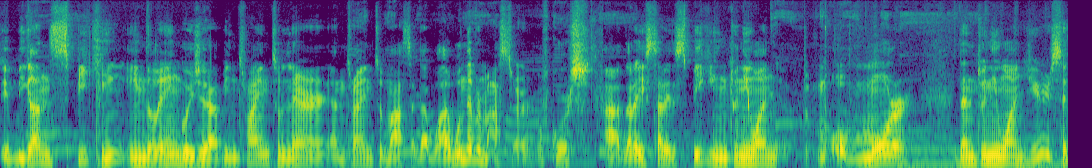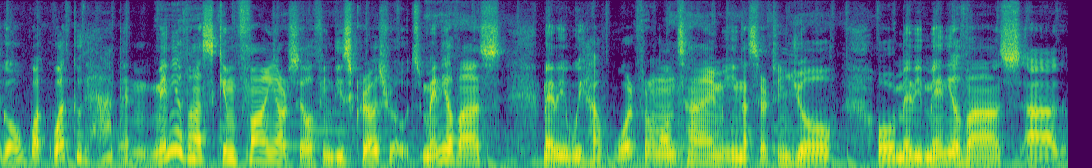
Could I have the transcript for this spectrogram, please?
began speaking in the language that I've been trying to learn and trying to master, that I will never master, of course, uh, that I started speaking 21 or more than 21 years ago? What, what could happen? Many of us can find ourselves in these crossroads. Many of us, maybe we have worked for a long time in a certain job, or maybe many of us, uh,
